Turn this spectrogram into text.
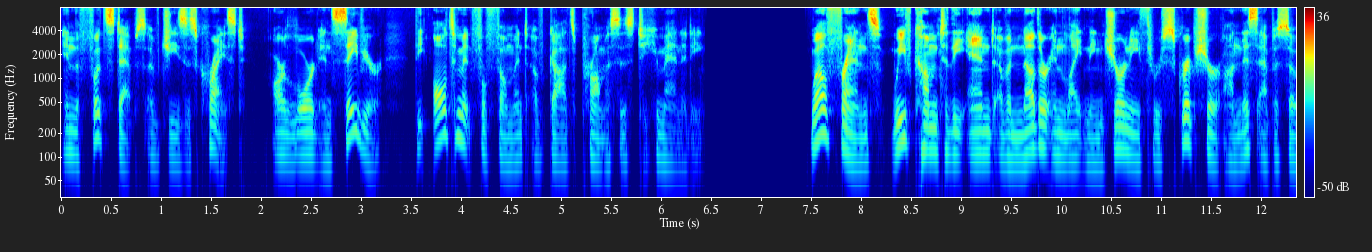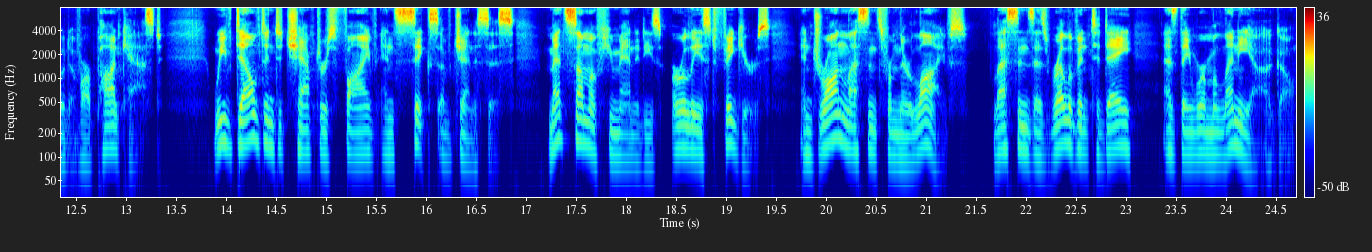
in the footsteps of Jesus Christ, our Lord and Savior, the ultimate fulfillment of God's promises to humanity. Well, friends, we've come to the end of another enlightening journey through Scripture on this episode of our podcast. We've delved into chapters 5 and 6 of Genesis, met some of humanity's earliest figures, and drawn lessons from their lives, lessons as relevant today as they were millennia ago.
